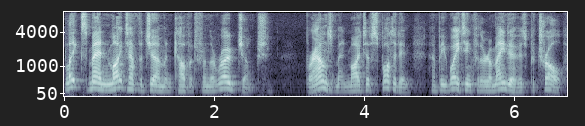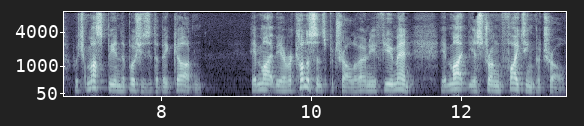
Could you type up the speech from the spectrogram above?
Blake's men might have the German covered from the road junction. Brown's men might have spotted him and be waiting for the remainder of his patrol, which must be in the bushes of the big garden. It might be a reconnaissance patrol of only a few men. It might be a strong fighting patrol.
